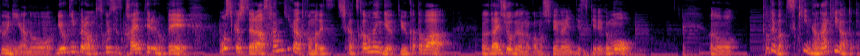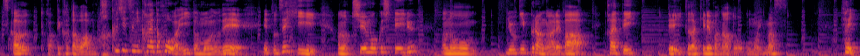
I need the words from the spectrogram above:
風にあの料金プランを少しずつ変えてるので、もしかしたら3ギガとかまでしか使わないんだよっていう方はあの大丈夫なのかもしれないんですけれども、あの例えば月7ギガとか使うとかって方はもう確実に変えた方がいいと思うので、えっと、ぜひあの注目しているあの料金プランがあれば変えていっていただければなと思います。はい、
